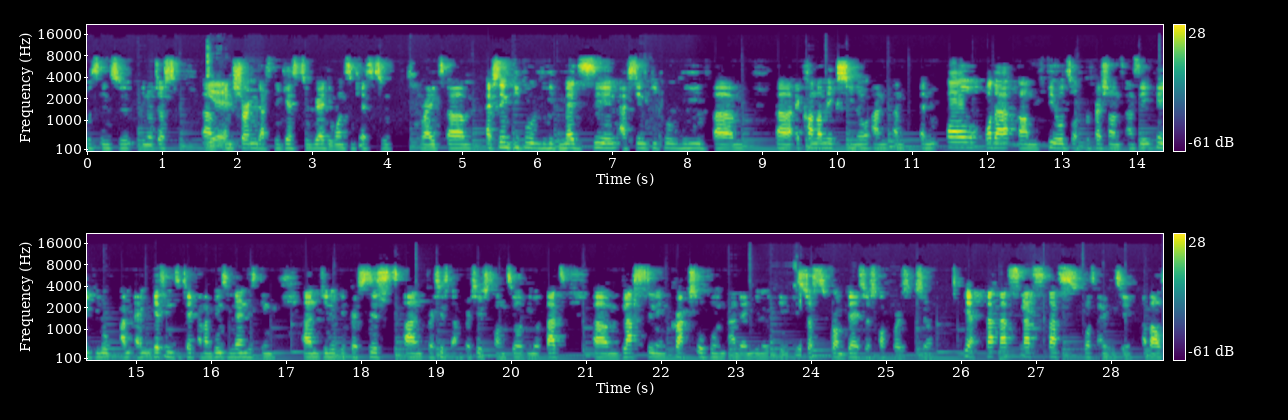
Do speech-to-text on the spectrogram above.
put into you know just um, Yeah. ensuring that they get to where they want to get to. Right. Um, I've seen people leave medicine. I've seen people leave um, uh, economics, you know, and, and, and all other um, fields of professions and say, hey, you know, I'm, I'm getting into tech and I'm going to learn this thing and you know they persist and persist and persist until you know that um, glass ceiling cracks open and then you know it- it's just from there it's just upwards so yeah that, that's that's that's what i would say about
